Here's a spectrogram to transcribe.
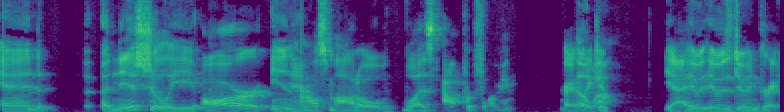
and initially our in-house model was outperforming right oh, like wow. it, yeah, it, it was doing great.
